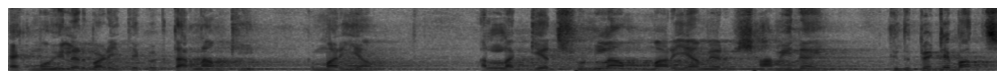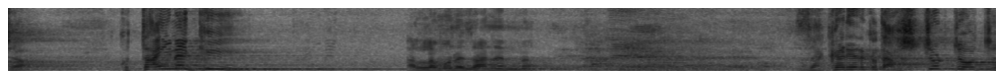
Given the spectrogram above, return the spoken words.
এক মহিলার বাড়িতে। তার নাম কি? মারিয়াম। আল্লাহ গিয়ে শুনলাম, মারিয়ামের স্বামী নাই, কিন্তু পেটে বাচ্চা। তাই নাকি? আল্লাহ মনে জানেন না। জাকারিয়ার কথা আশ্চর্য হচ্ছে,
